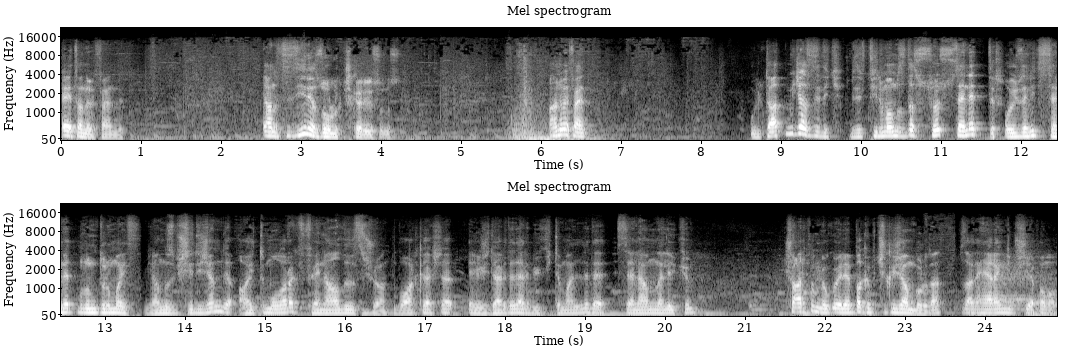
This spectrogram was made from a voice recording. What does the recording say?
Evet hanımefendi. Yalnız siz yine zorluk çıkarıyorsunuz. Hanımefendi. Ulti atmayacağız dedik. Bizim firmamızda söz senettir. O yüzden hiç senet bulundurmayız. Yalnız bir şey diyeceğim de item olarak fenalığız şu an. Bu arkadaşlar ejderdeler büyük ihtimalle de. Selamünaleyküm. Çarpım yok öyle bakıp çıkacağım buradan. Zaten herhangi bir şey yapamam.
